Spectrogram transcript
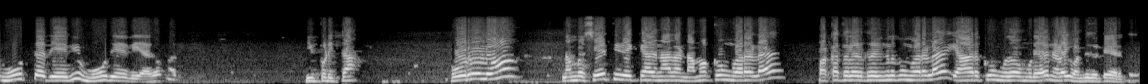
மூத்த தேவி மூதேவியாக மருவியது. இப்படித்தான். பொருளும் நம்ம சேர்த்து வைக்காதனால நமக்கும் வரல பக்கத்துல இருக்கிறவங்களுக்கும் வரல யாருக்கும் உதவ முடியாத நிலை வந்துகிட்டே இருக்கு.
